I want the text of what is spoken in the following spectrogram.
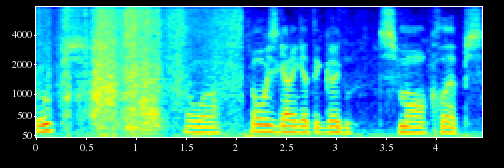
Oops. Oh well. Always got to get the good small clips.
